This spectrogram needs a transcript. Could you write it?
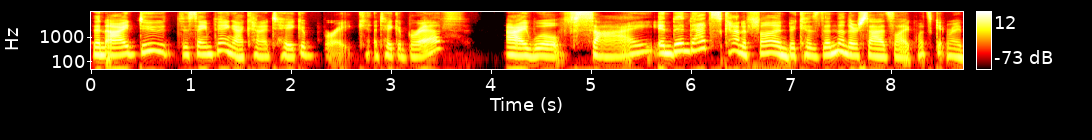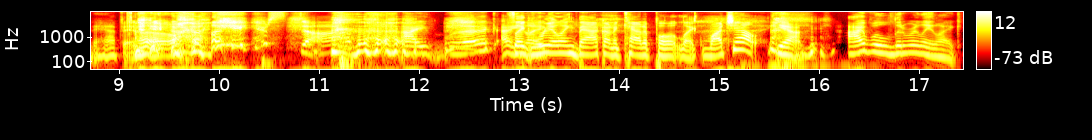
then I do the same thing. I kind of take a break. I take a breath. I will sigh. And then that's kind of fun because then the other side's like, what's getting ready to happen? you stop. I look. It's like, like reeling back on a catapult, like, watch out. yeah. I will literally like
